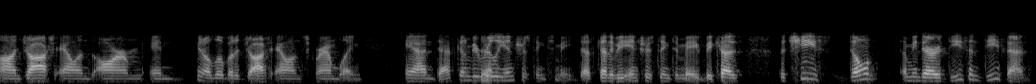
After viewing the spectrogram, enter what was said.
on Josh Allen's arm and you know a little bit of Josh Allen scrambling, and that's going to be yeah. really interesting to me. That's going to be interesting to me because the Chiefs don't. I mean, they're a decent defense.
